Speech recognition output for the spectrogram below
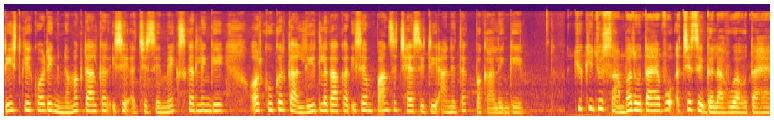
टेस्ट के अकॉर्डिंग नमक डालकर इसे अच्छे से मिक्स कर लेंगे और कुकर का लीड लगाकर इसे हम पाँच से छः सीटी आने तक पका लेंगे। क्योंकि जो सांभर होता है वो अच्छे से गला हुआ होता है।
